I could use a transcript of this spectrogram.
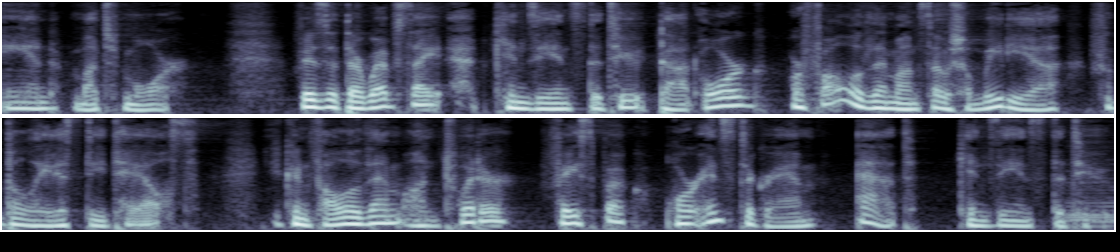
and much more. Visit their website at kinseyinstitute.org or follow them on social media for the latest details. You can follow them on Twitter, Facebook, or Instagram at Kinsey Institute.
